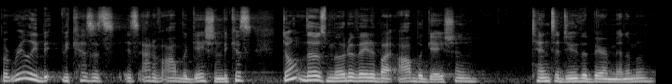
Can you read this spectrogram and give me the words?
but really because it's, it's out of obligation. Because don't those motivated by obligation tend to do the bare minimum?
